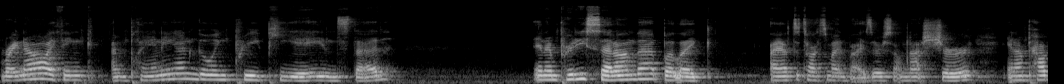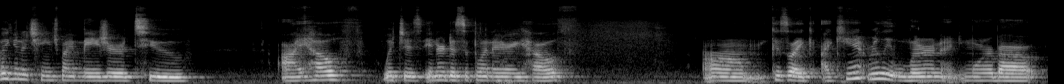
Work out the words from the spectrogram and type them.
right now, I think I'm planning on going pre PA instead. And I'm pretty set on that, but like I have to talk to my advisor, so I'm not sure. And I'm probably going to change my major to eye health, which is interdisciplinary health. Um, cuz like I can't really learn anymore about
